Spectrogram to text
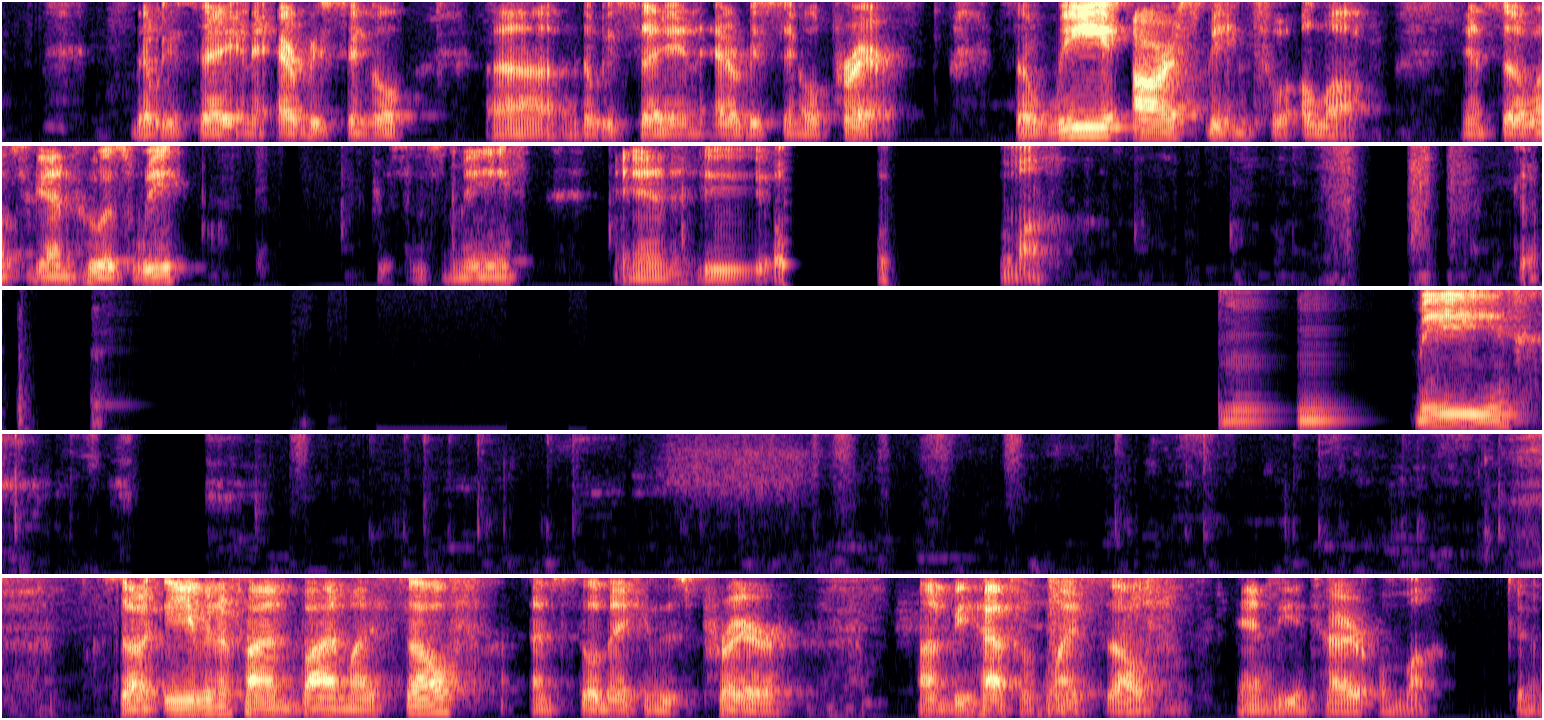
that we say in every single uh, that we say in every single prayer so we are speaking to Allah and so once again who is we this is me and the Ummah. Me. So even if I'm by myself, I'm still making this prayer on behalf of myself and the entire Ummah. Okay.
